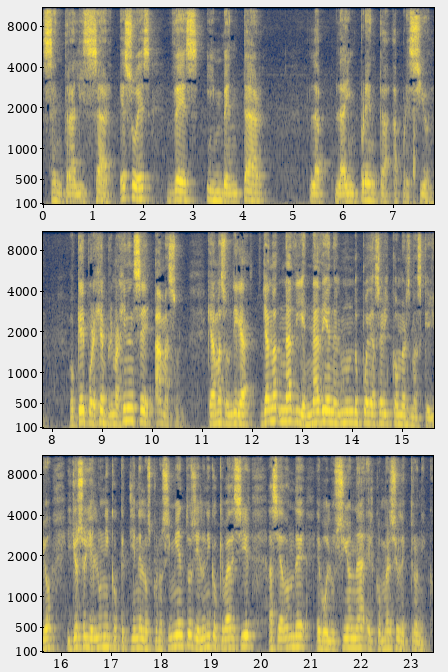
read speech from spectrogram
centralizar, eso es desinventar la, la imprenta a presión. ¿Ok? Por ejemplo, imagínense Amazon que Amazon diga, ya no, nadie, nadie en el mundo puede hacer e-commerce más que yo y yo soy el único que tiene los conocimientos y el único que va a decir hacia dónde evoluciona el comercio electrónico.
